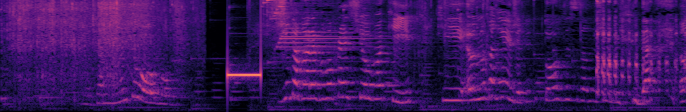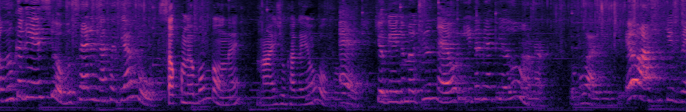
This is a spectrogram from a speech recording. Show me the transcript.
Gente, é muito ovo. Gente, agora vamos pra esse ovo aqui. Que eu nunca ganhei, gente. Em todos esses anos de vida, eu nunca ganhei esse ovo. Serenata de amor. Só comeu bombom, né? Mas nunca ganhou ovo. É, que eu ganhei do meu tio Nel e da minha tia Luana. Vamos lá, gente. Eu acho que vem...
